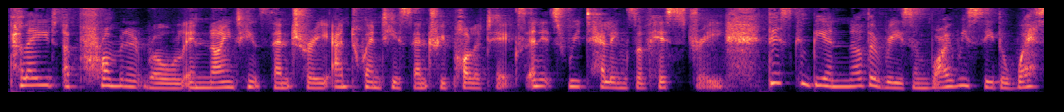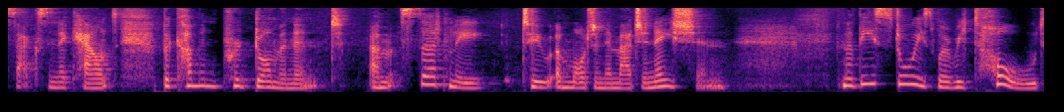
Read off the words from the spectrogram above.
played a prominent role in 19th century and 20th century politics and its retellings of history. This can be another reason why we see the West Saxon account becoming predominant, um, certainly to a modern imagination. Now, these stories were retold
